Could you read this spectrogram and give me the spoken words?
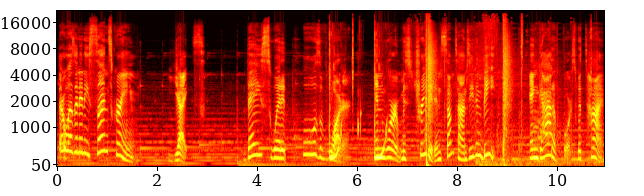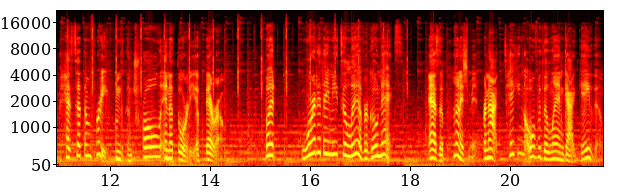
There wasn't any sunscreen. Yikes. They sweated pools of water and were mistreated and sometimes even beat. And God, of course, with time, had set them free from the control and authority of Pharaoh. But where did they need to live or go next? As a punishment for not taking over the land God gave them,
